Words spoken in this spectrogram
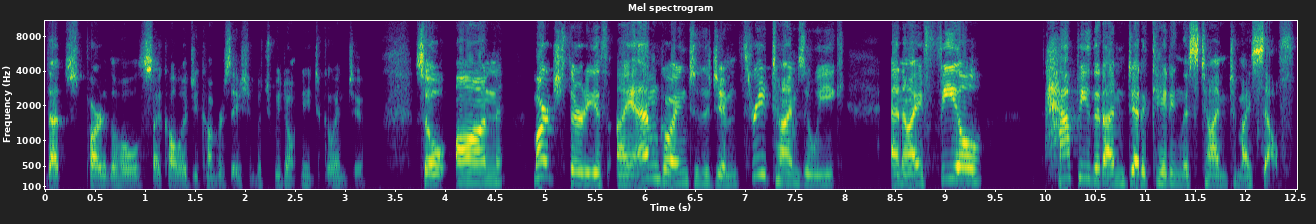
That's part of the whole psychology conversation, which we don't need to go into. So on March 30th, I am going to the gym three times a week, and I feel happy that I'm dedicating this time to myself.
